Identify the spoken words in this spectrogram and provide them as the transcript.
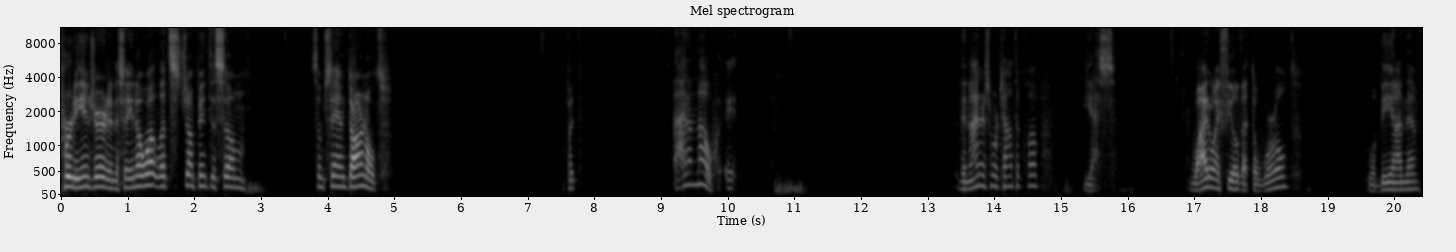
Purdy injured and to say, you know what, let's jump into some some Sam Darnold but I don't know. It, the Niners more talented club? Yes. Why do I feel that the world will be on them?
